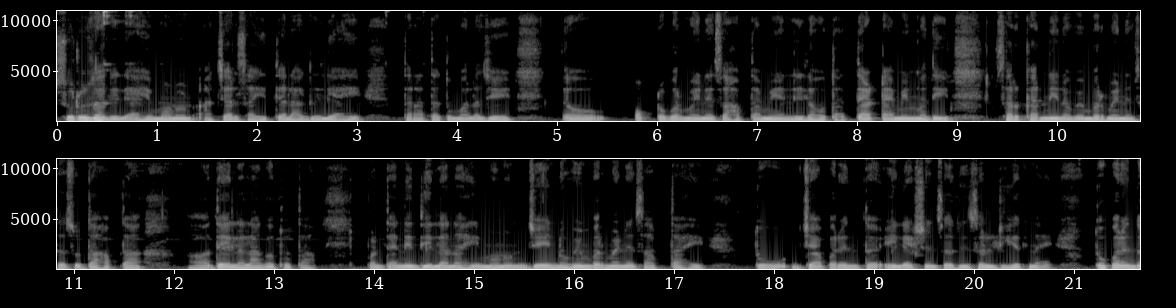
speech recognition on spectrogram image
सुरू झालेली आहे म्हणून आचारसंहिता लागलेली आहे. तर आता तुम्हाला जे ऑक्टोबर महिन्याचा हप्ता मिळालेला होता त्या टायमिंगमध्ये सरकारने नोव्हेंबर महिन्याचा सुद्धा हप्ता द्यायला लागत होता. पण त्यांनी दिला नाही. म्हणून जे नोव्हेंबर महिन्याचा हप्ता आहे तो ज्यापर्यंत इलेक्शनचा रिझल्ट येत नाही तोपर्यंत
